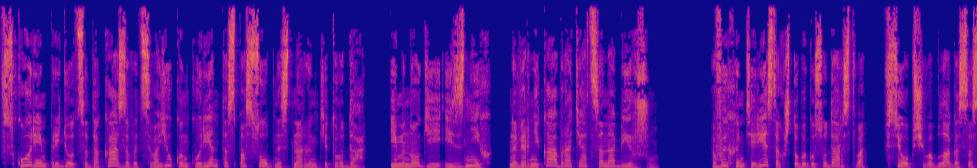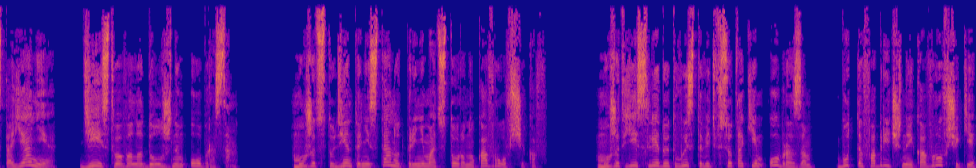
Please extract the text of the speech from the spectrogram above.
Вскоре им придется доказывать свою конкурентоспособность на рынке труда, и многие из них наверняка обратятся на биржу. В их интересах, чтобы государство всеобщего благосостояния действовало должным образом. Может, студенты не станут принимать сторону ковровщиков, может, ей следует выставить все таким образом, будто фабричные ковровщики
